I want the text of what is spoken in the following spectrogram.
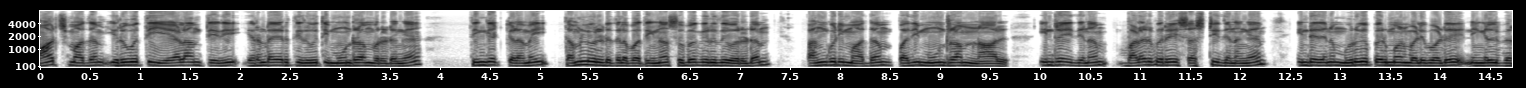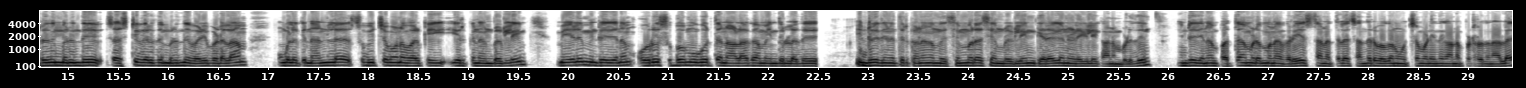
மார்ச் மாதம் இருபத்தி ஏழாம் தேதி இரண்டாயிரத்தி இருபத்தி மூன்றாம் வருடங்க. திங்கட்கிழமை தமிழ் வருடத்தில் பார்த்தீங்கன்னா சுபகிருது வருடம். பங்குடி மாதம் பதிமூன்றாம் நாள். இன்றைய தினம் வளர்பிறை சஷ்டி தினங்க. இன்றைய தினம் முருகப்பெருமான் வழிபாடு. நீங்கள் விரதமிருந்து சஷ்டி விரதமிருந்து வழிபடலாம். உங்களுக்கு நல்ல சுபிச்சமான வாழ்க்கை இருக்கு நண்பர்களே. மேலும் இன்றைய தினம் ஒரு சுபமுகூர்த்த நாளாக அமைந்துள்ளது. இன்றைய தினத்திற்கான நம்ம சிம்மராசி நண்பர்களின் கிரக நிலைகளை காணும் பொழுது இன்றைய தினம் பத்தாம் இடமான விரயஸ்தானத்தில் சந்திர பகவான் உச்சமடைந்து காணப்படுறதுனால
